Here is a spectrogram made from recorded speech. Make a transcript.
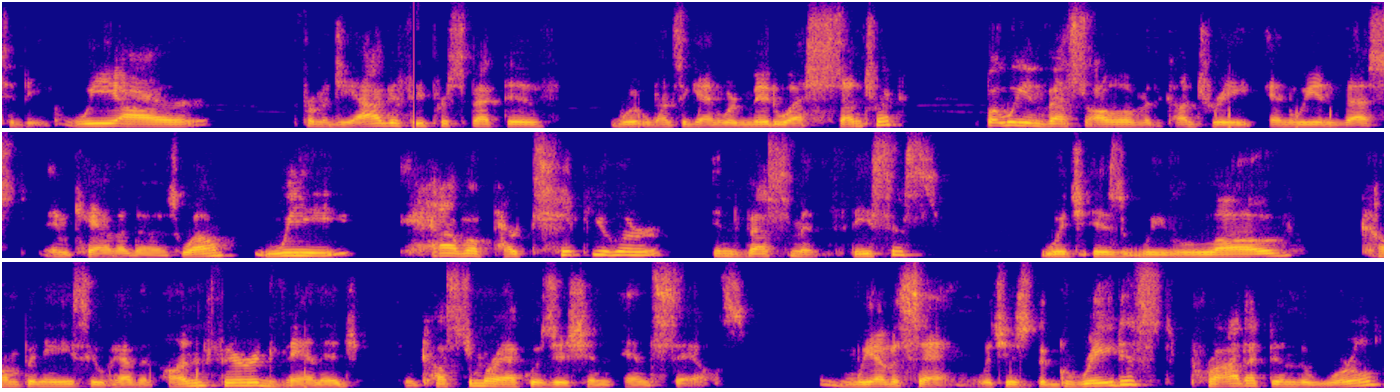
to be. We are, from a geography perspective, once again, we're Midwest centric, but we invest all over the country and we invest in Canada as well. We have a particular investment thesis, which is we love companies who have an unfair advantage in customer acquisition and sales. We have a saying, which is the greatest product in the world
